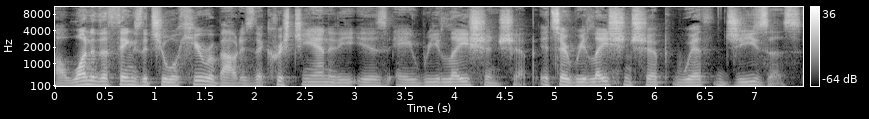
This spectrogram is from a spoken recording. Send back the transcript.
Uh, one of the things that you will hear about is that Christianity is a relationship. It's a relationship with Jesus.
